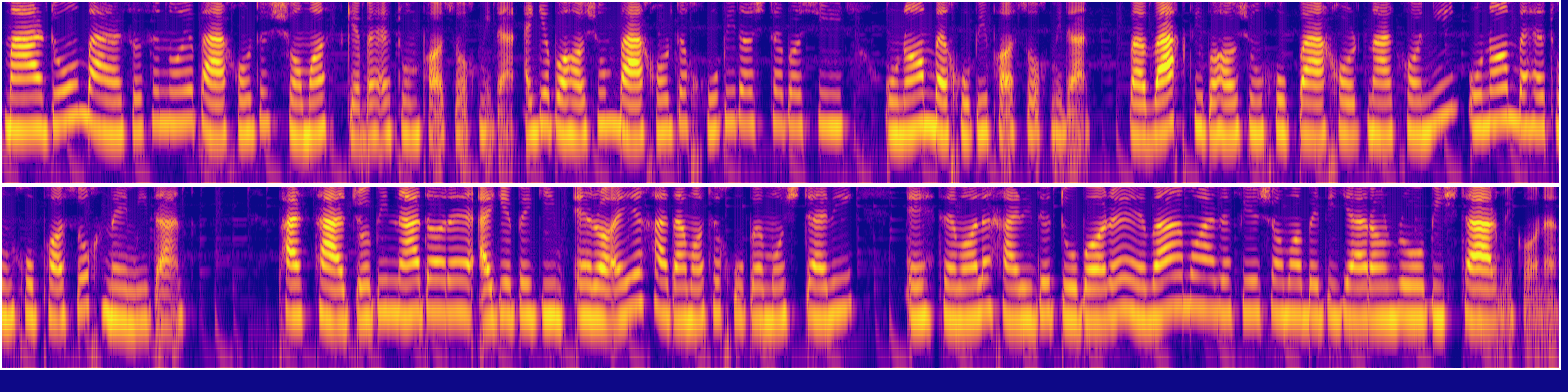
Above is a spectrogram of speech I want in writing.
مردم بر اساس نوع برخورد شماست که بهتون پاسخ میدن اگه باهاشون برخورد خوبی داشته باشین اونا هم به خوبی پاسخ میدن و وقتی باهاشون خوب برخورد نکنین اونا هم بهتون خوب پاسخ نمیدن پس تعجبی نداره اگه بگیم ارائه خدمات خوب مشتری احتمال خرید دوباره و معرفی شما به دیگران رو بیشتر می‌کنه.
